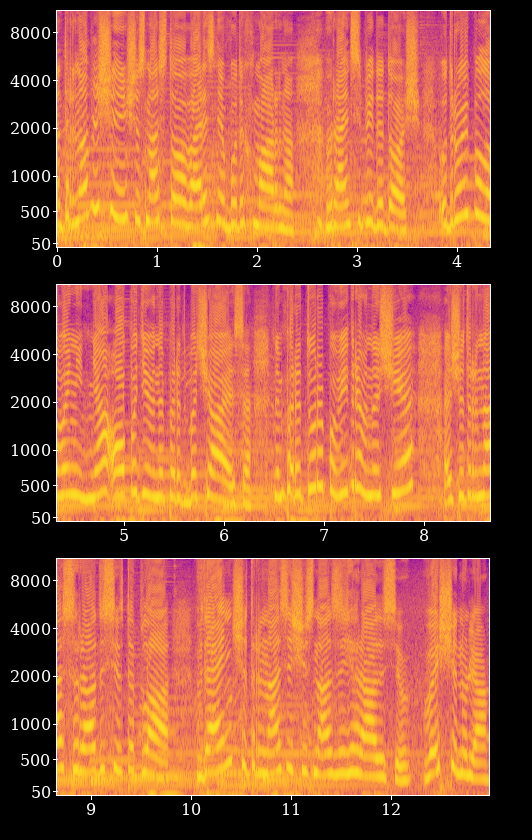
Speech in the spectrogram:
На Тернопільщині 16 вересня буде хмарно. Вранці піде дощ. У другій половині дня опадів не передбачається. Температура повітря вночі е, 14 градусів тепла, вдень 14-16 градусів, вище нуля.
